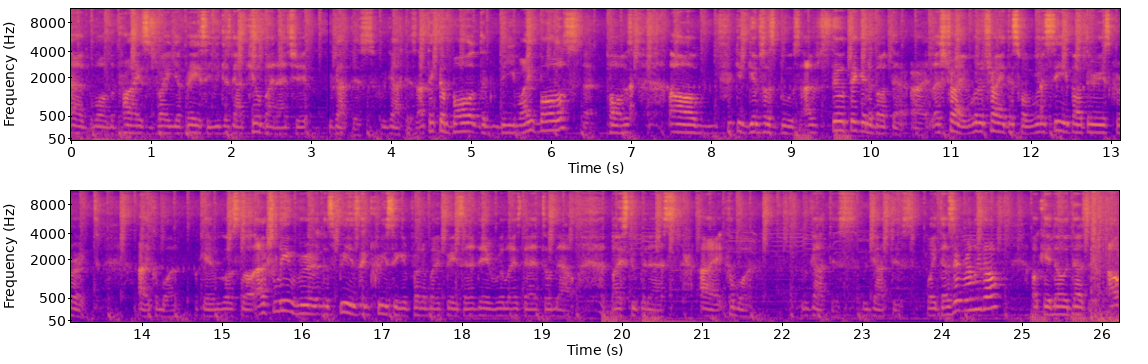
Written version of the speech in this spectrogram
And well, the prize is right in your face, and you just got killed by that shit. We got this. We got this. I think the ball, the, the white balls, uh, pause, um, freaking gives us boost. I'm still thinking about that. All right, let's try. It. We're gonna try it this one. We're gonna see if our theory is correct. Alright, come on. Okay, we're going slow. Actually, we're the speed is increasing in front of my face, and I didn't realize that until now. My stupid ass. Alright, come on. We got this. We got this. Wait, does it really though? Okay, no, it doesn't. Oh,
